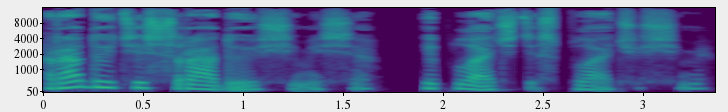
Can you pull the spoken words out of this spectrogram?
Радуйтесь с радующимися и плачьте с плачущими.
